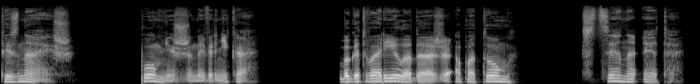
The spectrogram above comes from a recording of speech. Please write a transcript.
«Ты знаешь, помнишь же наверняка. Боготворила даже, а потом... Сцена эта.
